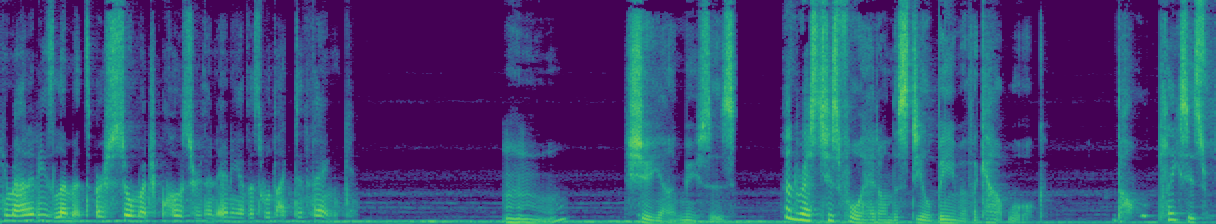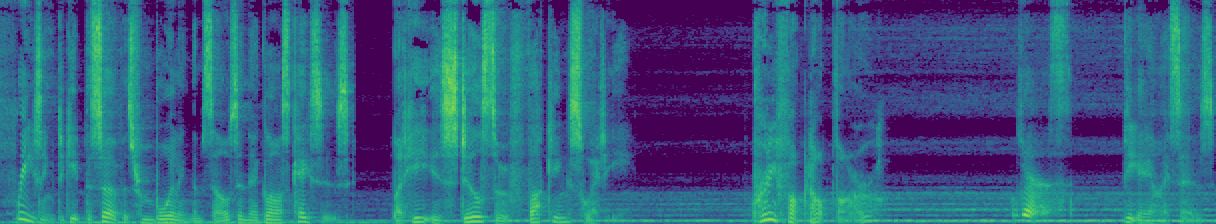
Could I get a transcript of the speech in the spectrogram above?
Humanity's limits are so much closer than any of us would like to think. Mm hmm. Xue Yang muses and rests his forehead on the steel beam of a catwalk. The whole place is freezing to keep the servers from boiling themselves in their glass cases, but he is still so fucking sweaty. Pretty fucked up, though. Yes, the AI says.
